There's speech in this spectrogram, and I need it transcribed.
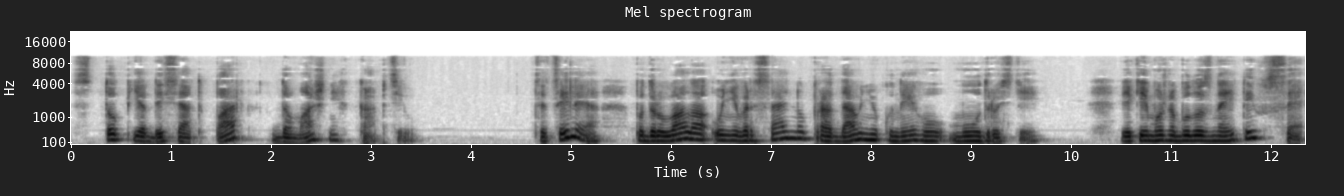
150 пар домашніх капців. Цицилія подарувала універсальну прадавню книгу мудрості, в якій можна було знайти все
